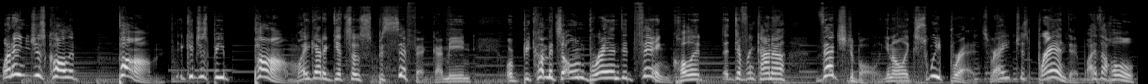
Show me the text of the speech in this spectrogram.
Why don't you just call it palm? It could just be palm. Why you got to get so specific? I mean, or become its own branded thing. Call it a different kind of vegetable, you know, like sweetbreads, right? Just brand it. Why the whole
